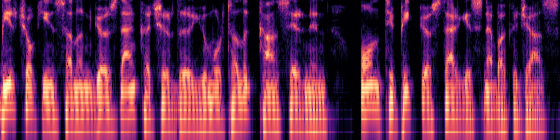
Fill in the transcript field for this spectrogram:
birçok insanın gözden kaçırdığı yumurtalık kanserinin 10 tipik göstergesine bakacağız.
